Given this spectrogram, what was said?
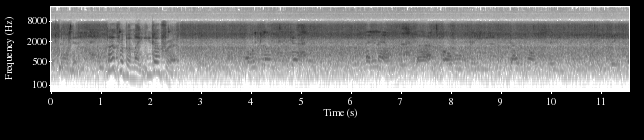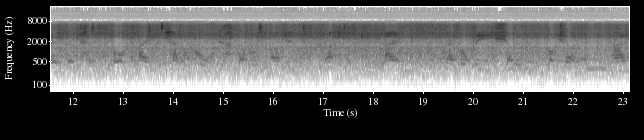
before you Yeah. No problem, mate. You go for it. I would like to just announce that I will be going on to the TV very, very soon on a channel called Discovery Argentina and they will be showing my show and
